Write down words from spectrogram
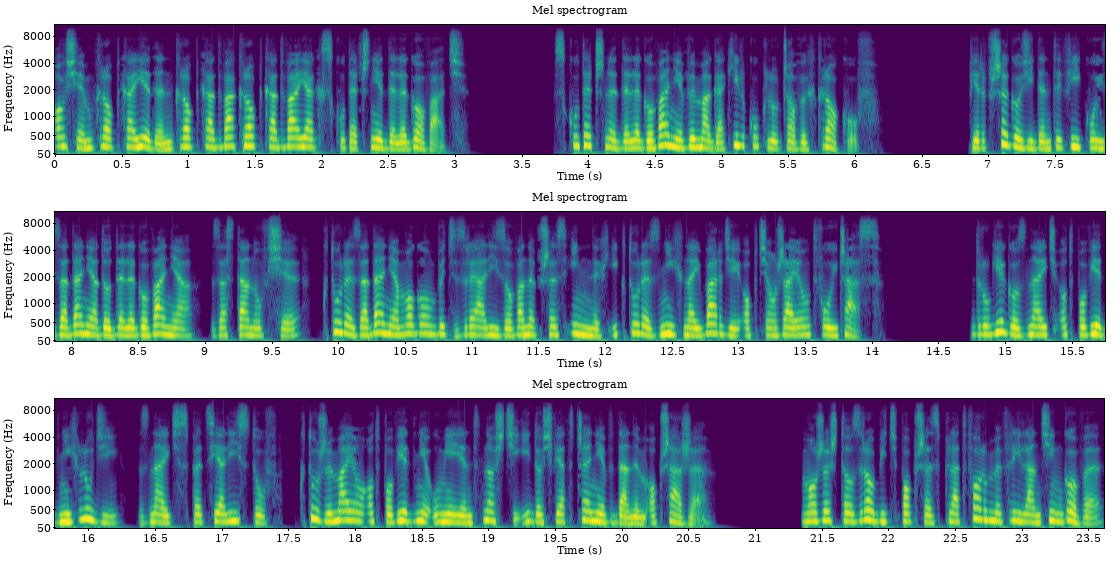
8.1.2.2 Jak skutecznie delegować? Skuteczne delegowanie wymaga kilku kluczowych kroków. Pierwszego zidentyfikuj zadania do delegowania, zastanów się, które zadania mogą być zrealizowane przez innych i które z nich najbardziej obciążają Twój czas. Drugiego znajdź odpowiednich ludzi, znajdź specjalistów, którzy mają odpowiednie umiejętności i doświadczenie w danym obszarze. Możesz to zrobić poprzez platformy freelancingowe,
